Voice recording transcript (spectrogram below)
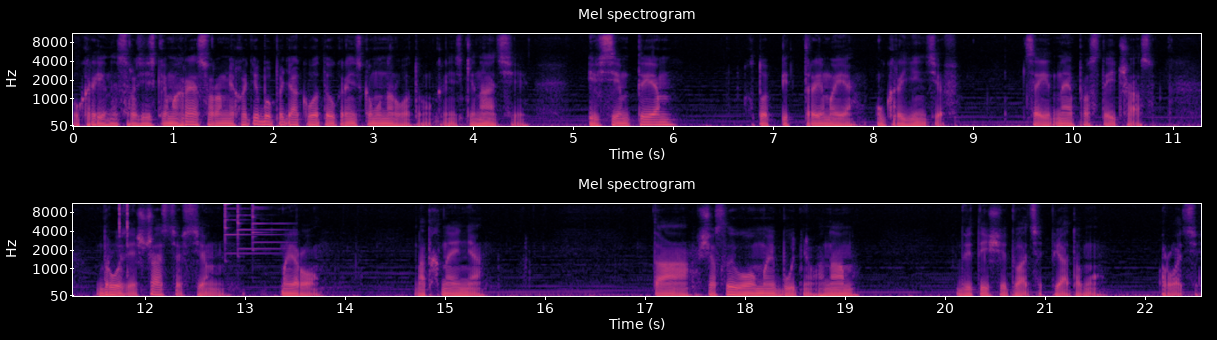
України з російським агресором. Я хотів би подякувати українському народу, українській нації і всім тим, хто підтримує українців в цей непростий час. Друзі, щастя всім, миру, натхнення та щасливого майбутнього нам у 2025 році.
